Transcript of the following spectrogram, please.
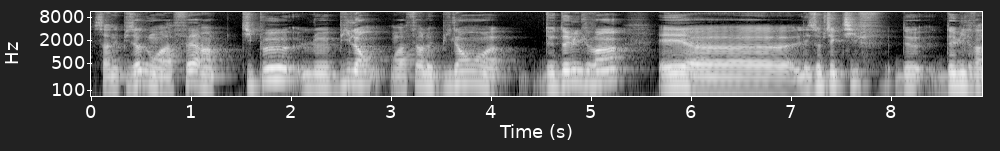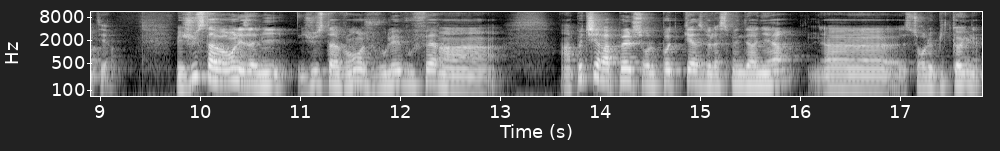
c'est un épisode où on va faire un petit peu le bilan. On va faire le bilan de 2020 et les objectifs de 2021. Mais juste avant, les amis, juste avant, je voulais vous faire un, petit rappel sur le podcast de la semaine dernière euh, sur le Bitcoin.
